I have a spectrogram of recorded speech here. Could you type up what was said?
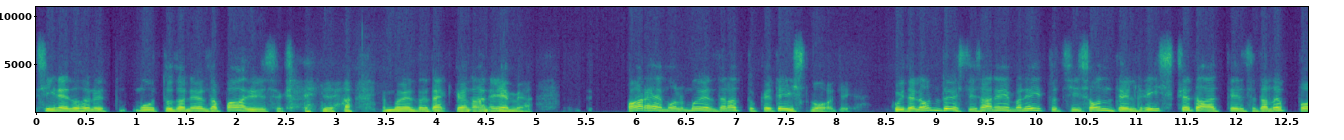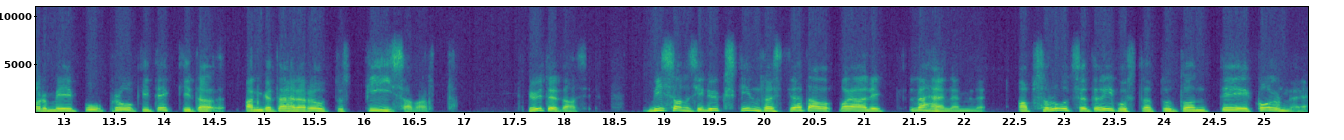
siin ei tasu nüüd muutuda nii-öelda paaniliseks ja, ja mõelda, et äkki on aneemia. parem on mõelda natuke teistmoodi. kui teil on tõesti see aneemia leitud, siis on teil risk seda, et teil seda lõppvormi ei pruugi tekkida, pange tähele rõhutust, piisavalt. nüüd edasi mis on siin üks kindlasti hädavajalik lähenemine, absoluutselt õigustatud on T3-e,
